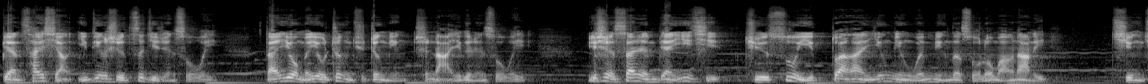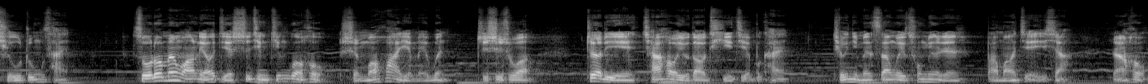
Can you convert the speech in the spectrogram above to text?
便猜想一定是自己人所为，但又没有证据证明是哪一个人所为。于是三人便一起去素以断案英明闻名的所罗王那里请求仲裁。所罗门王了解事情经过后，什么话也没问，只是说：“这里恰好有道题解不开。”请你们三位聪明人帮忙解一下，然后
